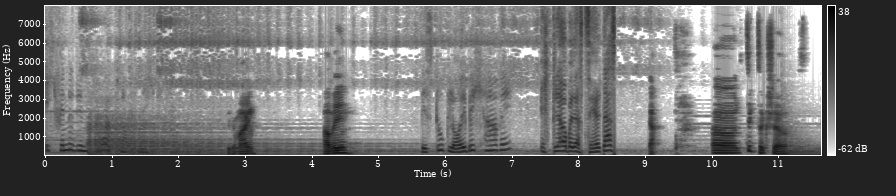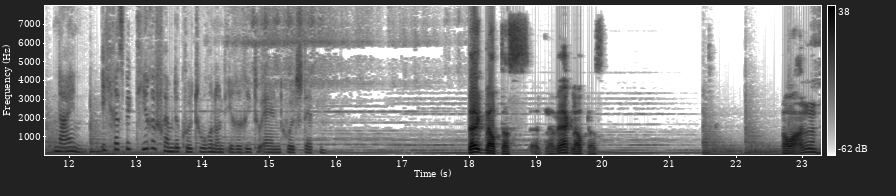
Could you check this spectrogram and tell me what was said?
Ich finde den Powerknopf nicht. Wie gemein. Harvey? Bist du gläubig, Harvey? Ich glaube, das zählt das? Äh, Zickzack-Show. Nein, ich respektiere fremde Kulturen und ihre rituellen Kultstätten. Wer glaubt das? Edna, wer glaubt das? Schau mal an.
